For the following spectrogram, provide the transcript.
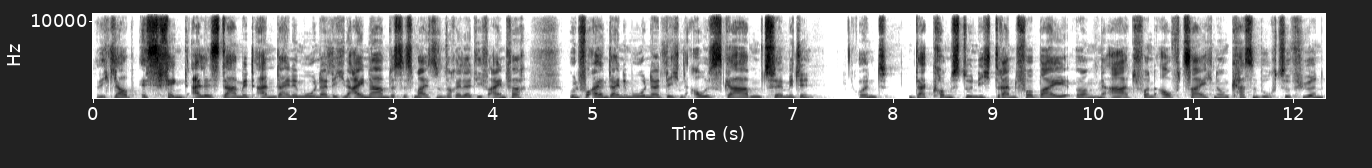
Also ich glaube, es fängt alles damit an, deine monatlichen Einnahmen, das ist meistens noch relativ einfach, und vor allem deine monatlichen Ausgaben zu ermitteln. Und da kommst du nicht dran vorbei, irgendeine Art von Aufzeichnung, Kassenbuch zu führen.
